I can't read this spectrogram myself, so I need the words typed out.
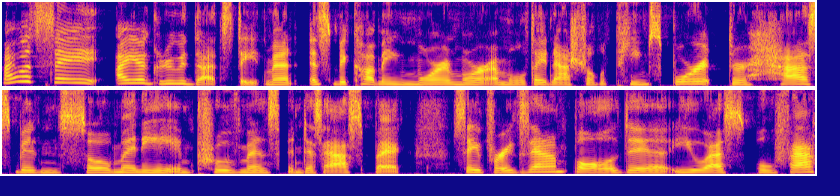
I would say I agree with that statement. It's becoming more and more a multinational team sport. There has been so many improvements in this aspect. Say, for example, the US OFAC,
